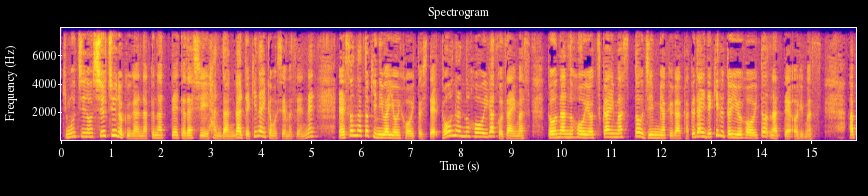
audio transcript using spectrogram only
気持ちの集中力がなくなって正しい判断ができないかもしれませんね。えそんな時には良い方位として東南の方位がございます。東南の方位を使いますと人脈が拡大できるという方位となっております。は、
